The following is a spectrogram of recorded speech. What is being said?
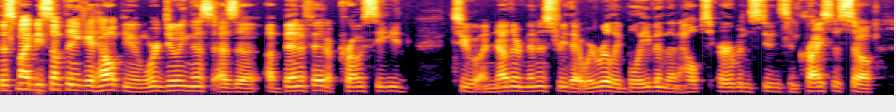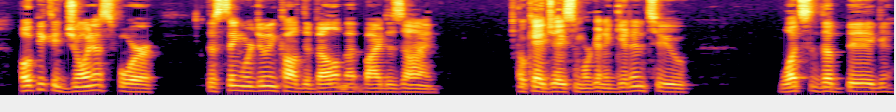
this might be something that could help you. And we're doing this as a, a benefit, a proceed to another ministry that we really believe in that helps urban students in crisis. So, hope you can join us for this thing we're doing called Development by Design. Okay, Jason, we're going to get into what's the big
